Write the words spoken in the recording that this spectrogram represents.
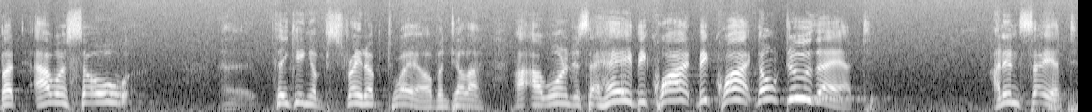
But I was so uh, thinking of straight up 12 until I, I, I wanted to say, hey, be quiet, be quiet, don't do that. I didn't say it.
